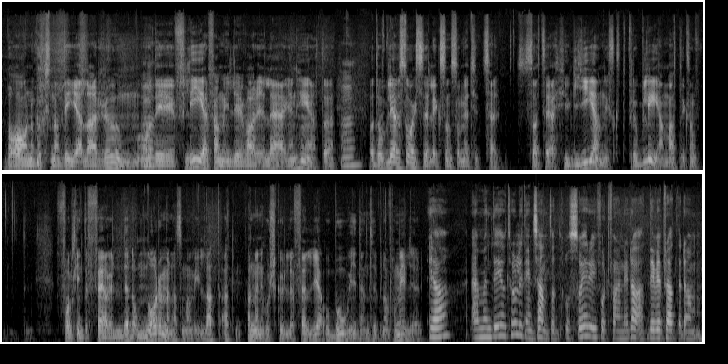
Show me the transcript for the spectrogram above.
barn och vuxna delar rum och Mm. det är fler familjer i varje lägenhet. Och, Mm. och då blev, sågs det liksom som ett så, här, så att säga hygieniskt problem. Att liksom folk inte följde de normerna som man ville att, att, att människor skulle följa och bo i den typen av familjer. Ja, ja, men det är otroligt intressant och, och så är det ju fortfarande idag. Det vi pratade om,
